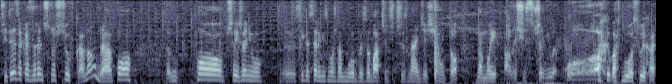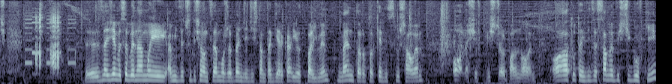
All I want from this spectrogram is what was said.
Czyli to jest jakaś zręcznościówka. No dobra, po, po przejrzeniu Secret Service można byłoby zobaczyć, czy znajdzie się to na mojej... Ale się strzeliłem. O, chyba było słychać. Y, Znajdziemy sobie na mojej Amidze 3000, może będzie gdzieś tam ta gierka i odpalimy. Mentor to kiedyś słyszałem. O, ale się w piszczel palnąłem. O, tutaj widzę same wyścigówki.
